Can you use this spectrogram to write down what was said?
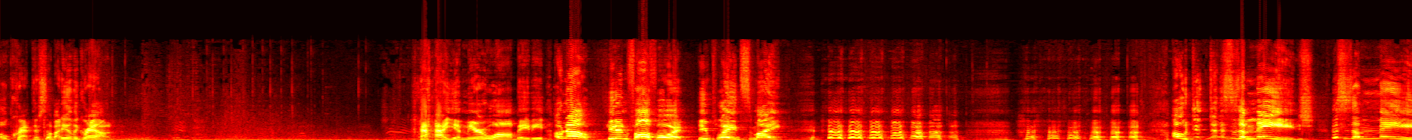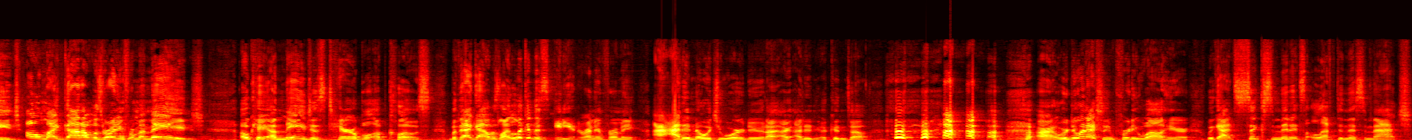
oh crap, there's somebody on the ground. Haha, Ymir wall, baby. Oh no, he didn't fall for it. He played Smite. oh, this is a mage. This is a mage. Oh my god, I was running from a mage. Okay, a mage is terrible up close, but that guy was like, "Look at this idiot running from me." I, I didn't know what you were, dude. I, I, I didn't. I couldn't tell. All right, we're doing actually pretty well here. We got six minutes left in this match.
